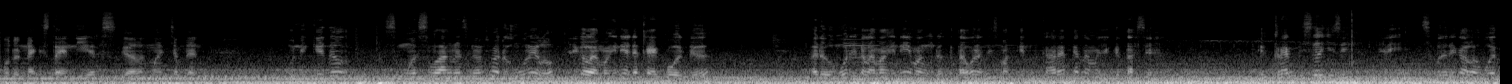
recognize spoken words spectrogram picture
for the next 10 years segala macam. Dan uniknya itu semua selang dan segala macam ada umurnya loh. Jadi kalau emang ini ada kayak kode ada umurnya. Kalau emang ini emang udah ketahuan nanti semakin karet kan namanya getas ya ya keren di situ aja sih. Jadi sebenarnya kalau buat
